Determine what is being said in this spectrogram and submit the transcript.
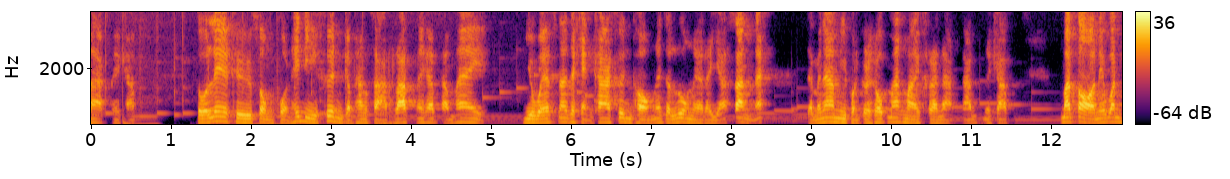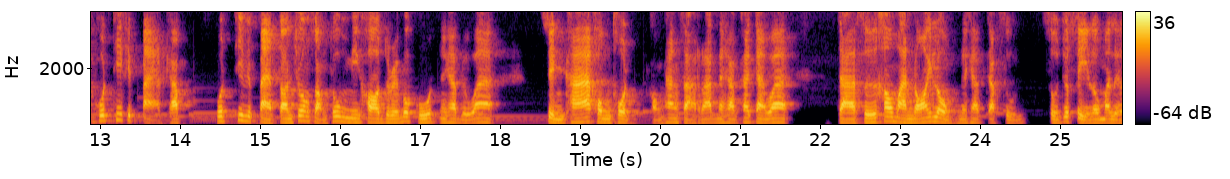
มากนะครับ ตัวเลขคือส่งผลให้ดีขึ้นกับทางสหรัฐนะครับทำให้ US น่าจะแข่งค่าขึ้นทองน่าจะล่วงในระยะสั้นนะ แต่ไม่น่ามีผลกระทบมากมายขนาดนั้นนะครับ มาต่อในวันพุธที่ 18 ครับ พุธที่ 18 ตอนช่วง 2 ทุ่มมี Core Durable Goods นะครับหรือว่าสินค้าคงทนของทางสหรัฐนะครับคาดการณ์ว่า จะซื้อเข้ามาน้อยลงนะครับจาก 0 0.4 ลงมาเหลือ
